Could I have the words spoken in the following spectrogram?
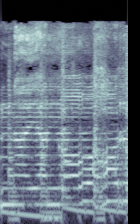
नया नौ हर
